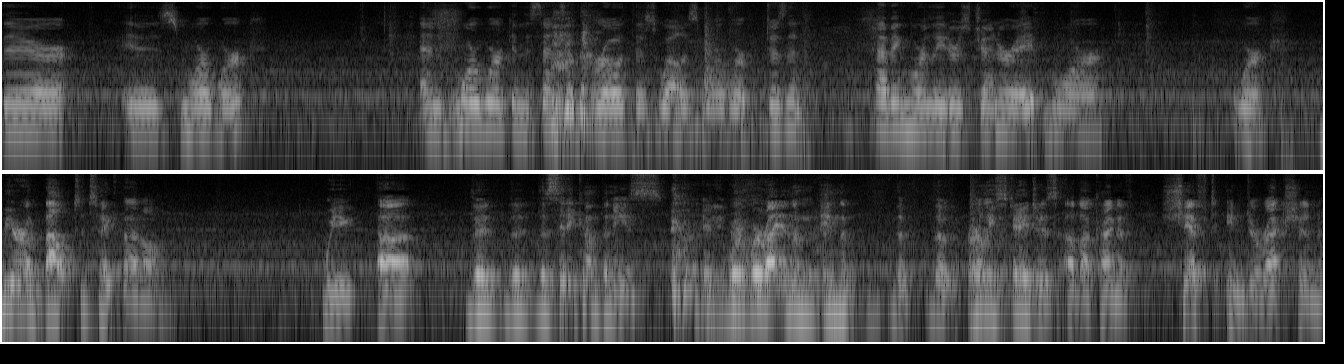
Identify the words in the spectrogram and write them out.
there is more work? And more work in the sense of growth as well as more work? Doesn't having more leaders generate more work? we are about to take that on. We, uh, the, the, the SITI companies, we're, we're right in the, in the, the, the early stages of a kind of shift in direction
